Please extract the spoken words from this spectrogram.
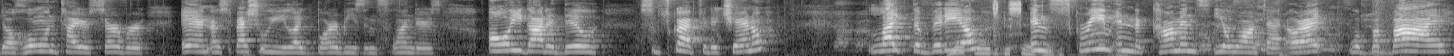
the whole entire server and especially like Barbies and Slenders. All you gotta do, subscribe to the channel, like the video, and scream in the comments you want that, alright? Well, bye-bye.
